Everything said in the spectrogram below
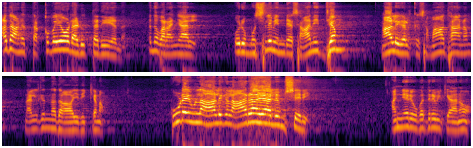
അതാണ് തക്വയോടടുത്തത് എന്ന്. എന്ന് പറഞ്ഞാൽ ഒരു മുസ്ലിമിന്റെ സാന്നിധ്യം ആളുകൾക്ക് സമാധാനം നൽകുന്നതായിരിക്കണം. കൂടെയുള്ള ആളുകൾ ആരായാലും ശരി. അന്യരെ ഉപദ്രവിക്കാനോ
